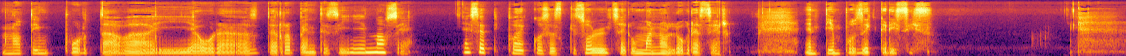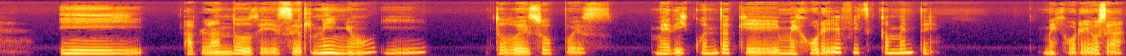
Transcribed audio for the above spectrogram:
no te importaba y ahora de repente sí, no sé. Ese tipo de cosas que solo el ser humano logra hacer en tiempos de crisis. Y hablando de ser niño y todo eso, pues me di cuenta que mejoré físicamente. Mejoré, o sea,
